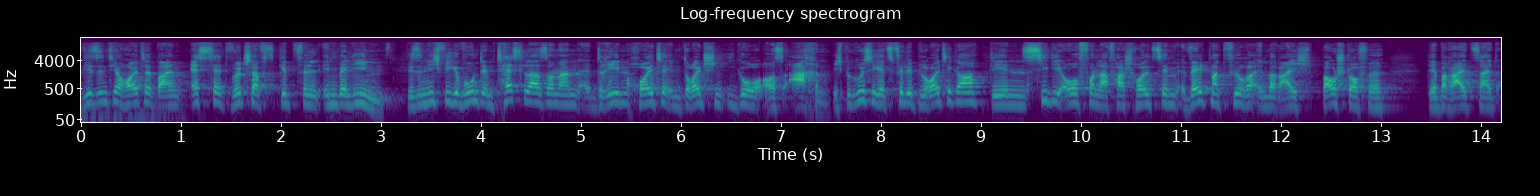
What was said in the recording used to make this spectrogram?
Wir sind hier heute beim SZ Wirtschaftsgipfel in Berlin. Wir sind nicht wie gewohnt im Tesla, sondern drehen heute im deutschen IGO aus Aachen. Ich begrüße jetzt Philipp Leutiger, den CDO von Lafarge Holcim, Weltmarktführer im Bereich Baustoffe, der bereits seit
